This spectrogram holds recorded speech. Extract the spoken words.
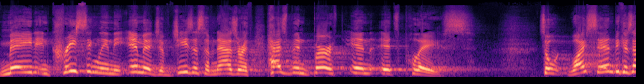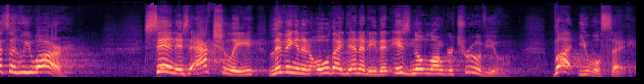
made increasingly in the image of Jesus of Nazareth, has been birthed in its place. So, why sin? Because that's not who you are. Sin is actually living in an old identity that is no longer true of you. But you will say,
